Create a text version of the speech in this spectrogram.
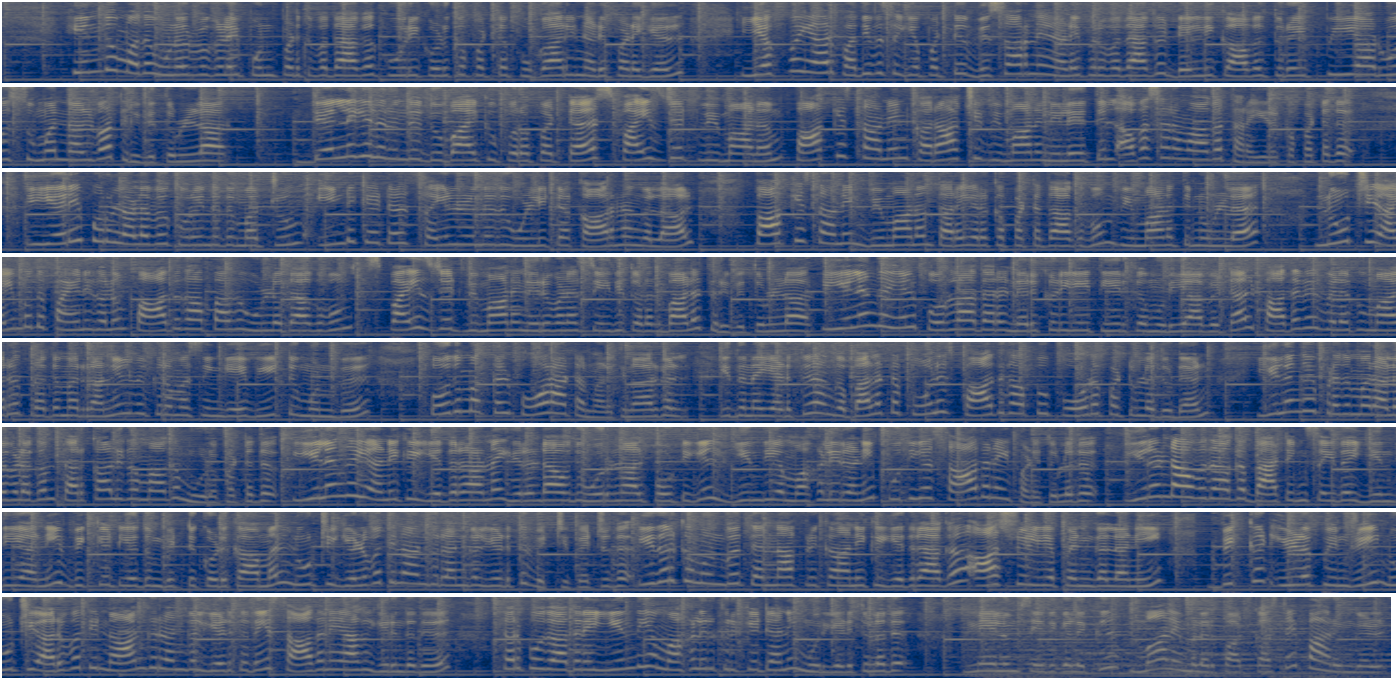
இந்து மத உணர்வுகளை புண்படுத்துவதாக கூறி கொடுக்கப்பட்ட புகாரின் அடிப்படையில் எஃப்ஐஆர் பதிவு செய்யப்பட்டு விசாரணை நடைபெறுவதாக டெல்லி காவல்துறை பிஆர்ஓ சுமன் நல்வா தெரிவித்துள்ளார். டெல்லியிலிருந்து துபாய்க்கு புறப்பட்ட ஸ்பைஸ் ஜெட் விமானம் பாகிஸ்தானின் கராச்சி விமான நிலையத்தில் அவசரமாக தரையிறக்கப்பட்டது. எரிபொருள் அளவு குறைந்தது மற்றும் இண்டிகேட்டர் செயலிழந்தது உள்ளிட்ட காரணங்களால் பாகிஸ்தானின் விமானம் தரையிறக்கப்பட்டதாகவும் விமானத்தில் உள்ள நூற்றி ஐம்பது பயணிகளும் பாதுகாப்பாக உள்ளதாகவும் ஸ்பைஸ் ஜெட் விமான நிறுவன செய்தி தொடர்பாளர் தெரிவித்துள்ளார். இலங்கையில் பொருளாதார நெருக்கடியை தீர்க்க முடியாவிட்டால் பதவி விலகுமாறு பிரதமர் ரணில் விக்ரமசிங்கே வீட்டு முன்பு பொதுமக்கள் போராட்டம் நடத்தினார்கள். இதனையடுத்து அங்கு பலத்த போலீஸ் பாதுகாப்பு போடப்பட்டுள்ளதுடன் இலங்கை பிரதமர் அலுவலகம் தற்காலிகமாக மூடப்பட்டது. இலங்கை அணிக்கு எதிரான இரண்டாவது ஒருநாள் போட்டியில் இந்திய மகளிர் அணி புதிய சாதனை படைத்துள்ளது. இரண்டாவதாக பேட்டிங் செய்த இந்திய அணி விக்கெட் எதுவும் விட்டுக் கொடுக்காமல் நூற்றி எழுபத்தி நான்கு ரன்கள் எடுத்து வெற்றி பெற்றது. இதற்கு முன்பு தென்னாப்பிரிக்கா அணிக்கு எதிராக ஆஸ்திரேலிய பெண்கள் அணி விக்கெட் இழப்பின்றி நூற்றி அறுபத்தி நான்கு ரன்கள் எடுத்ததே சாதனையாக இருந்தது. தற்போது அதனை இந்திய மகளிர் கிரிக்கெட் அணி முறியடித்துள்ளது. மேலும் செய்திகளுக்கு மாலை மலர் பாட்காஸ்டை பாருங்கள்.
